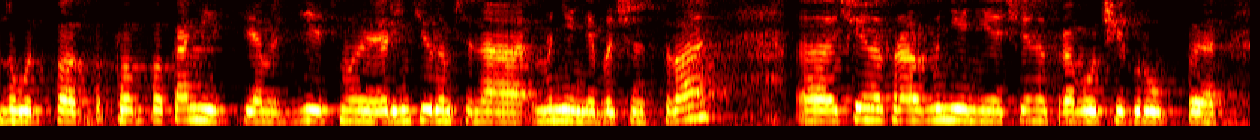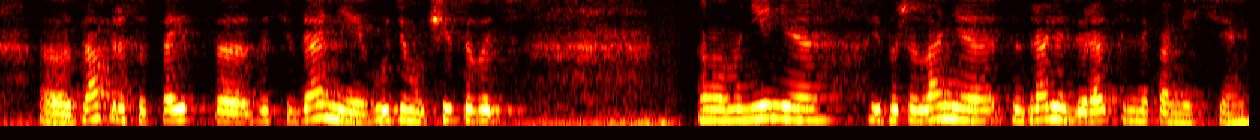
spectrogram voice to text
ну вот по, по, по комиссиям здесь мы ориентируемся на мнение большинства э, членов мнения членов рабочей группы. Э, завтра состоится заседание, будем учитывать мнение и пожелания Центральной избирательной комиссии.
